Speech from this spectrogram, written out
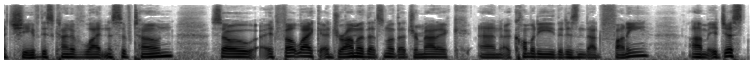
achieve this kind of lightness of tone. So it felt like a drama that's not that dramatic and a comedy that isn't that funny. Um, it just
